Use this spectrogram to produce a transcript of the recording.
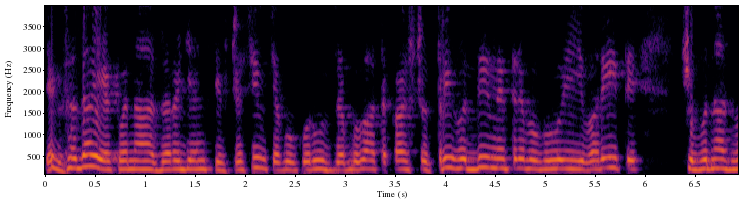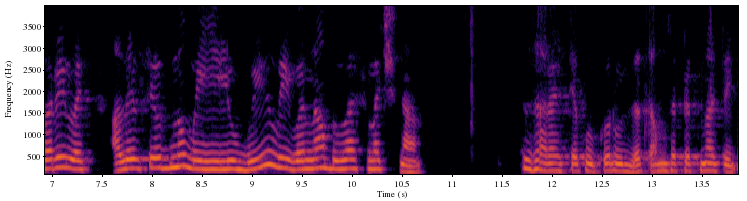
Як згадаю, як вона за радянських часів, ця кукурудза була така, що три години треба було її варити, щоб вона зварилась, але все одно ми її любили, і вона була смачна. Зараз ця кукурудза там за 15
